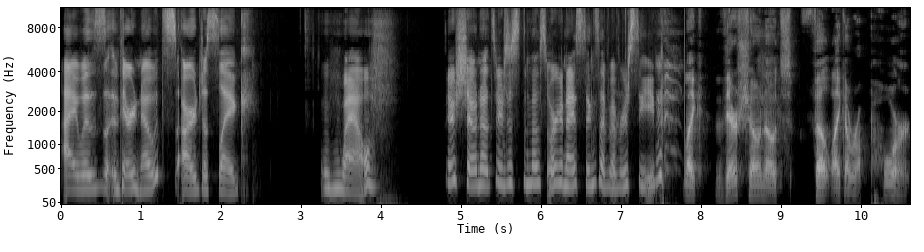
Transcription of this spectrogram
I was their notes are just like wow. Their show notes are just the most organized things I've ever seen. Like their show notes felt like a report.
